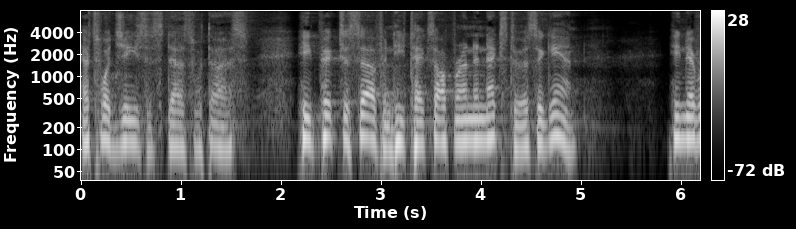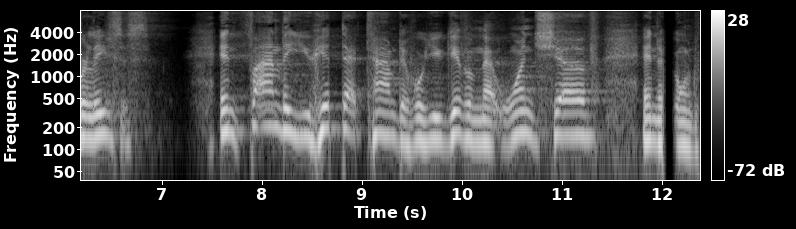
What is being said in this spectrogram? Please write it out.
That's what Jesus does with us. He picks us up and he takes off running next to us again. He never leaves us. And finally, you hit that time to where you give them that one shove and they're going,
